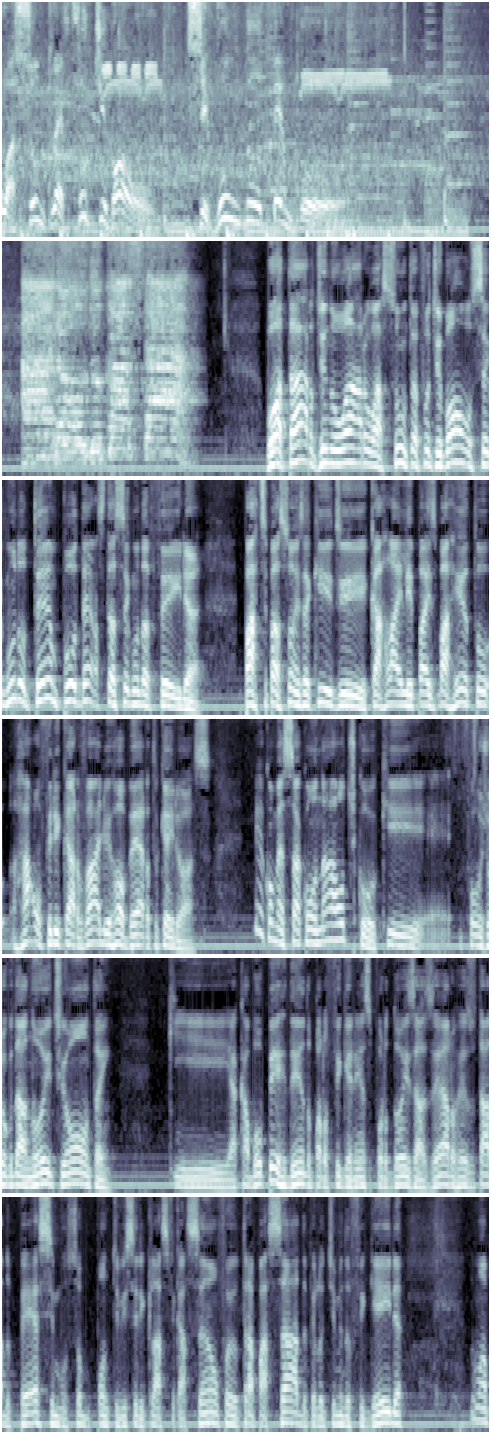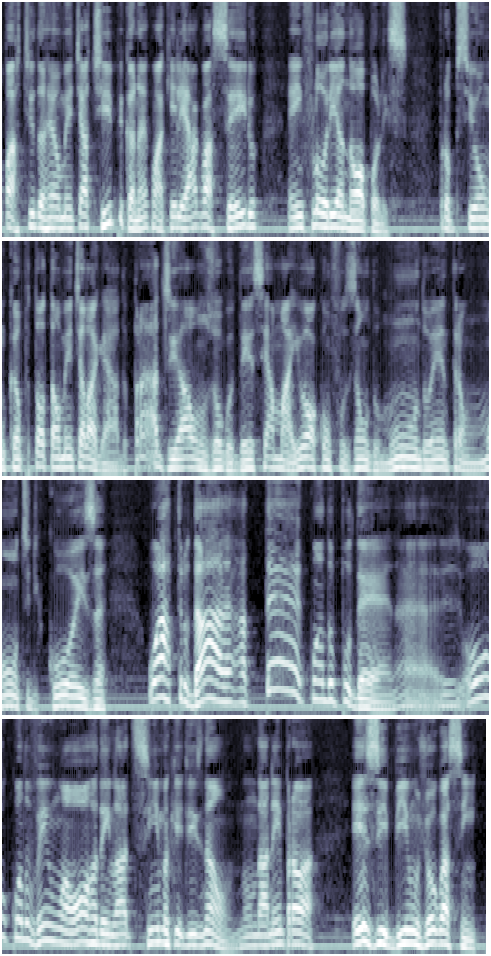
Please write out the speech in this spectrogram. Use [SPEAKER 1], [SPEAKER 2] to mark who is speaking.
[SPEAKER 1] O assunto é futebol. Segundo tempo.
[SPEAKER 2] Haroldo Costa.
[SPEAKER 3] Boa tarde no ar. O assunto é futebol. Segundo tempo desta segunda-feira. Participações aqui de Carlyle Paz Barreto, Ralf de Carvalho e Roberto Queiroz. Ia começar com o Náutico, que foi o jogo da noite ontem, que acabou perdendo para o Figueirense por 2 a 0 resultado péssimo sob o ponto de vista de classificação, foi ultrapassado pelo time do Figueira, numa partida realmente atípica, né, com aquele aguaceiro em Florianópolis. Propiciou um campo totalmente alagado. Para adiar um jogo desse é a maior confusão do mundo, entra um monte de coisa. O árbitro dá até quando puder, né? ou quando vem uma ordem lá de cima que diz: não, não dá nem para exibir um jogo assim.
